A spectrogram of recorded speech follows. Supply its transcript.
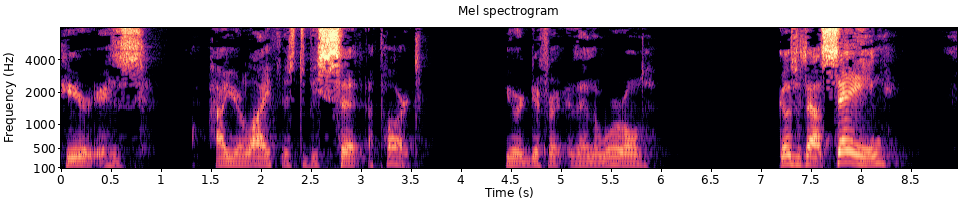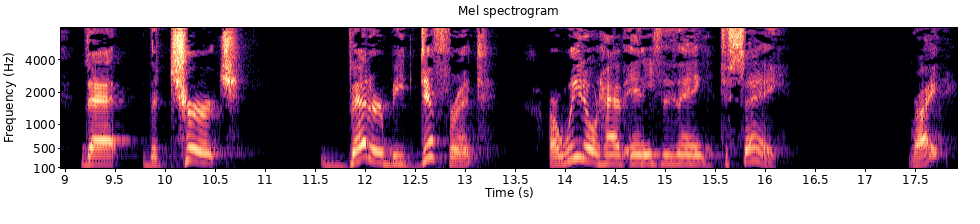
Here is how your life is to be set apart. You are different than the world. It goes without saying that the church better be different or we don't have anything to say. Right?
